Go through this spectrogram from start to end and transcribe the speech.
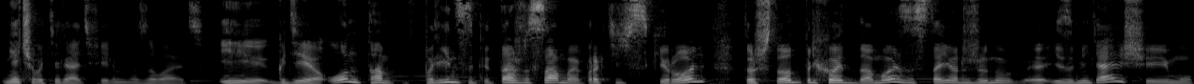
«Нечего терять» фильм называется. И где он, там, в принципе, та же самая практически роль, то, что он приходит домой, застает жену, э, изменяющую ему.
